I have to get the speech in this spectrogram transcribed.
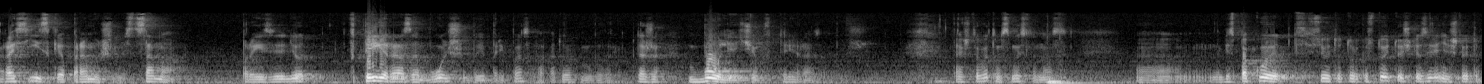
российская промышленность сама произведет в три раза больше боеприпасов, о которых мы говорим. Даже более чем в три раза больше. Так что в этом смысле нас э, беспокоит все это только с той точки зрения, что это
